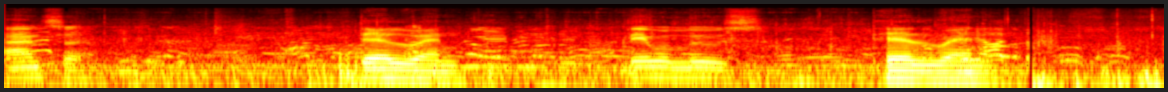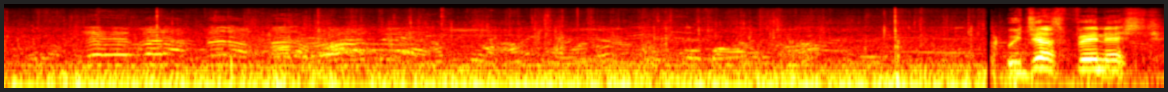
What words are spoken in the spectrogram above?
Answer. They'll win. They will lose. They'll win. We just finished.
